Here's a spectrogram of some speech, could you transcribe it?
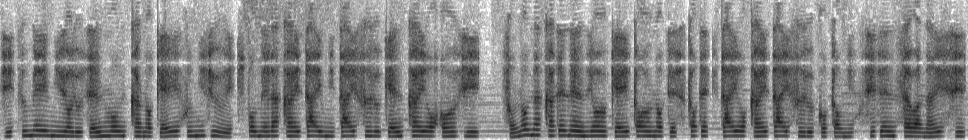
実名による専門家の KF21 ポメラ解体に対する見解を報じ、その中で燃料系統のテストで機体を解体することに不自然さはないし、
